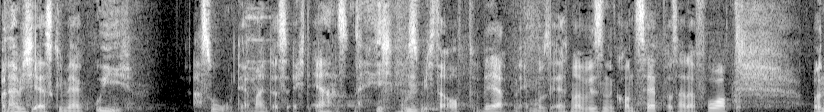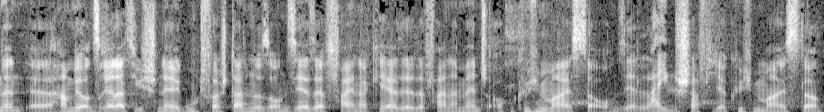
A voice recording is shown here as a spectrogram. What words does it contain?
dann habe ich erst gemerkt, ui, ach so, der meint das echt ernst. Ich muss mich darauf bewerben. Ich muss erstmal wissen, Konzept, was hat er vor. Und dann äh, haben wir uns relativ schnell gut verstanden. Das ist auch ein sehr, sehr feiner Kerl, sehr, sehr feiner Mensch, auch ein Küchenmeister, auch ein sehr leidenschaftlicher Küchenmeister.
